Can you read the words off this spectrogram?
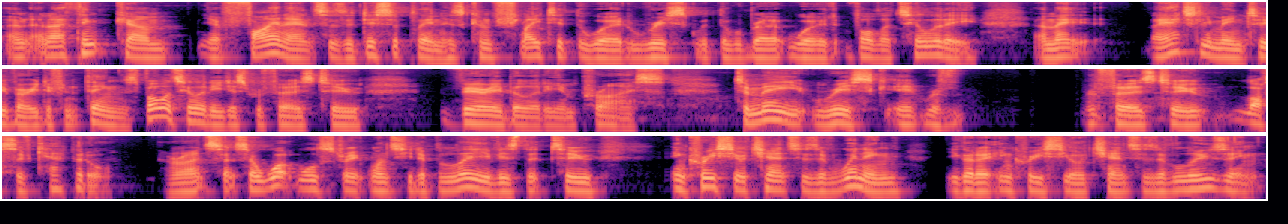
And, and I think um, you know, finance as a discipline has conflated the word risk with the word volatility. And they, they actually mean two very different things. Volatility just refers to variability in price. To me, risk it re- refers to loss of capital. All right. So, so what Wall Street wants you to believe is that to increase your chances of winning, you've got to increase your chances of losing.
